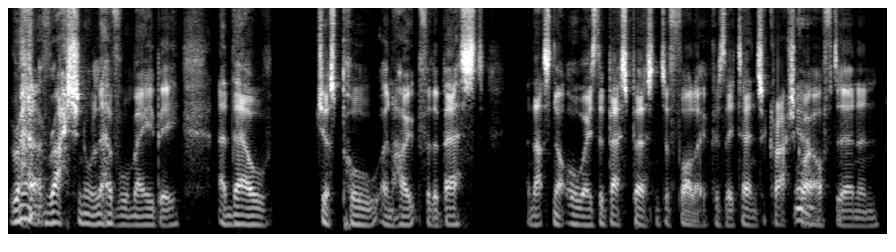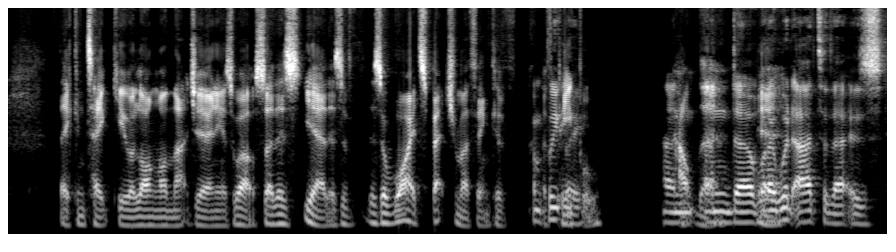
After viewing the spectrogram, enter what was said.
yeah. rational level maybe and they'll just pull and hope for the best and that's not always the best person to follow because they tend to crash yeah. quite often and they can take you along on that journey as well so there's yeah there's a there's a wide spectrum i think of, Completely. of people and, out there and uh, what yeah. i would add to that is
